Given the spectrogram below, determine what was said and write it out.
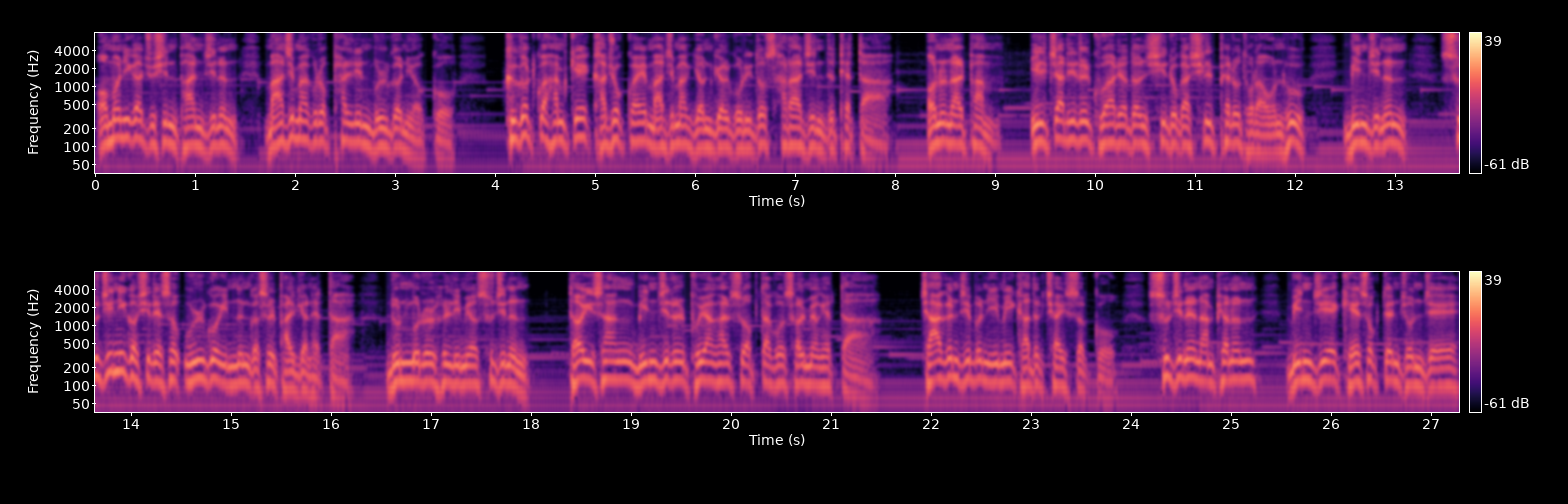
어머니가 주신 반지는 마지막으로 팔린 물건이었고 그것과 함께 가족과의 마지막 연결고리도 사라진 듯했다. 어느 날 밤 일자리를 구하려던 시도가 실패로 돌아온 후 민지는 수진이 거실에서 울고 있는 것을 발견했다. 눈물을 흘리며 수진은 더 이상 민지를 부양할 수 없다고 설명했다. 작은 집은 이미 가득 차 있었고 수진의 남편은 민지의 계속된 존재에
